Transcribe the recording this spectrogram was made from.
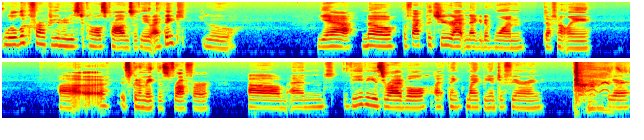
we'll look for opportunities to cause problems with you. I think. Ooh. Yeah, no. The fact that you're at negative one definitely uh, is going to make this rougher. Um, and Vivi's rival, I think, might be interfering here.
